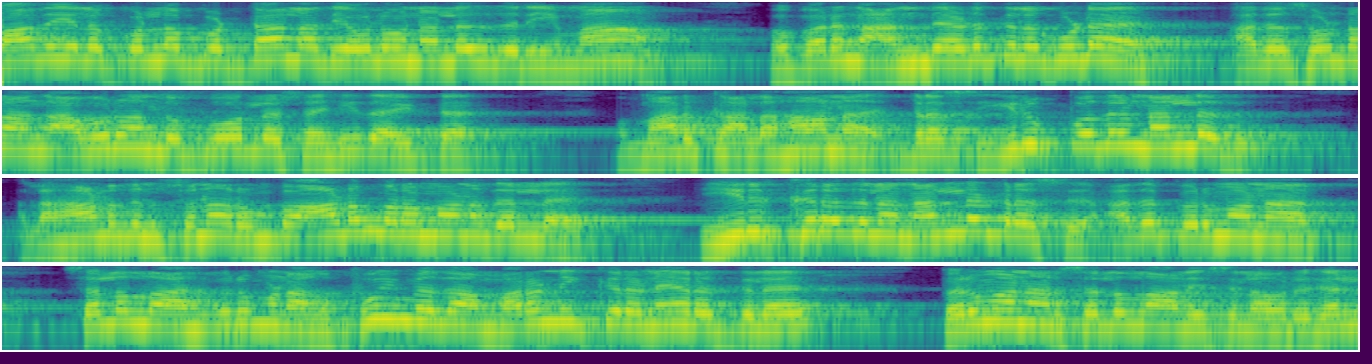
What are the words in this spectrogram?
பாதையில் கொல்லப்பட்டால் அது எவ்வளவு நல்லது தெரியுமா? இப்போ பாருங்க அந்த இடத்துல கூட அதை சொல்றாங்க அவரும் அந்த போரில் ஷஹீத் ஆயிட்டார் மார்க் அழகான ட்ரெஸ் இருப்பதில் நல்லது. அழகானதுன்னு சொன்னால் ரொம்ப ஆடம்பரமானது அல்ல இருக்கிறதுல நல்ல ட்ரெஸ் அதை பெருமானார் செல்லல்லாக விரும்பினாங்க. தூய்மை தான் மரணிக்கிற நேரத்தில் பெருமானார் செல்லல்லா அலிஸ்லாம் அவர்கள்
